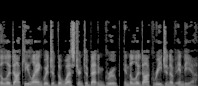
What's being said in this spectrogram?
the Ladakhi language of the Western Tibetan group, in the Ladakh region of India.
